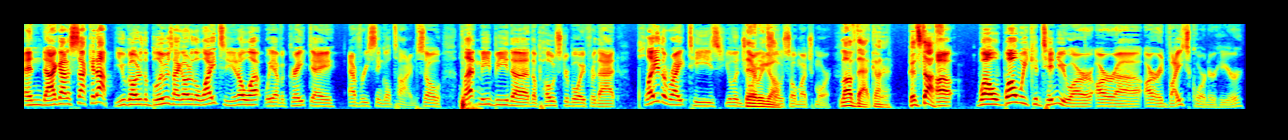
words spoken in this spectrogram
and I got to suck it up. You go to the Blues, I go to the Whites, and you know what? We have a great day every single time. So let me be the the poster boy for that. Play the right tees, you'll enjoy There we it go. so so much more. Love that, Gunner. Good stuff. Uh, well, while we continue our our uh, our advice corner here,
